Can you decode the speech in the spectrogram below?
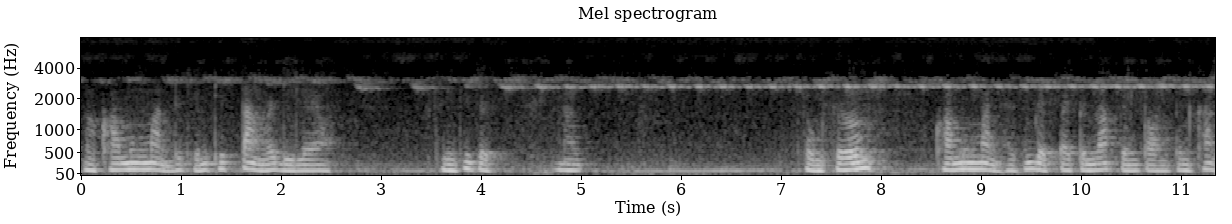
เมื่อความมุ่งมั่นหรือเข็มทิศตั้งไว้ดีแล้ว สิ่งที่จะมาส่งเสริมความมุ่งมั่นให้สำเร็จไปเป็นรักเป็นตอนเป็นขั้น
